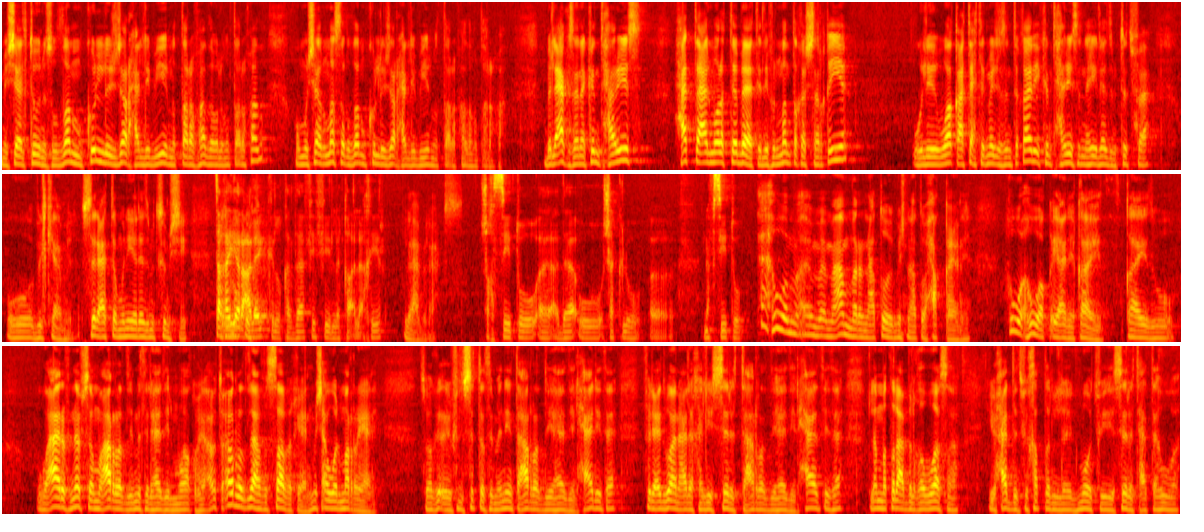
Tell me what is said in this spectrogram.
مشال تونس وضم كل الجرحى الليبيين من الطرف هذا ولا من الطرف هذا ومشال مصر ضم كل الجرحى الليبيين من الطرف هذا ومن الطرف هذا. بالعكس أنا كنت حريص حتى على المرتبات اللي في المنطقة الشرقية واللي واقع تحت المجلس الانتقالي كنت حريص ان هي لازم تدفع وبالكامل. السلعة التموينية لازم تمشي. تغير عليك القذافي في اللقاء الأخير؟ لا بالعكس. شخصيته أداؤه شكله نفسيته. لا هو معمر نعطوه مش نعطوه حقه يعني. هو هو يعني قائد قائد و وعارف نفسه معرض لمثل هذه المواقف. أو تعرض لها في السابق يعني مش أول مرة يعني. سواء في ال 86 تعرض لهذه الحادثة في العدوان على خليج سرت تعرض لهذه الحادثة. لما طلع بالغواصة يحدد في خط الموت في سرت حتى هو.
